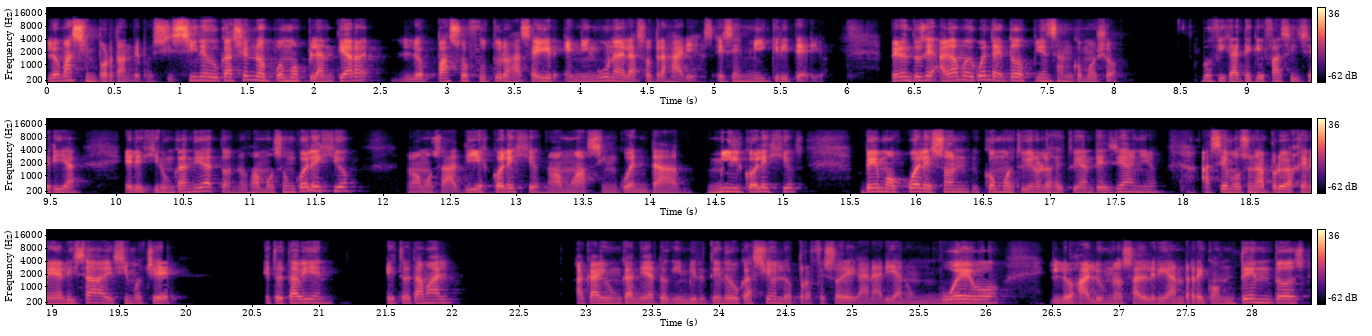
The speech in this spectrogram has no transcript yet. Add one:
Lo más importante, pues sin educación no podemos plantear los pasos futuros a seguir en ninguna de las otras áreas. Ese es mi criterio. Pero entonces, hagamos de cuenta que todos piensan como yo. Vos fíjate qué fácil sería elegir un candidato, nos vamos a un colegio, nos vamos a 10 colegios, nos vamos a 50.000 colegios, vemos cuáles son, cómo estuvieron los estudiantes de año, hacemos una prueba generalizada decimos, che, esto está bien, esto está mal, acá hay un candidato que invirtió en educación, los profesores ganarían un huevo, los alumnos saldrían recontentos,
